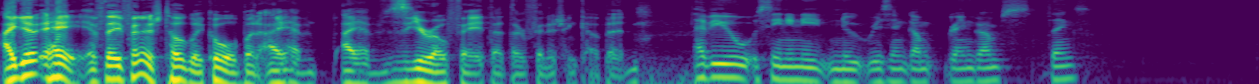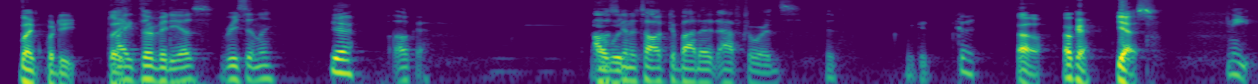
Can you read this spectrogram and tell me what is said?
I get. Hey, if they finish, totally cool. But I have I have zero faith that they're finishing Cuphead. Have you seen any new recent Gum- Game Grumps things? Like what do you Like, like? their videos recently? yeah. Okay. I was would- going to talk about it afterwards. If we could. Good. Oh, okay. Yes. Neat.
